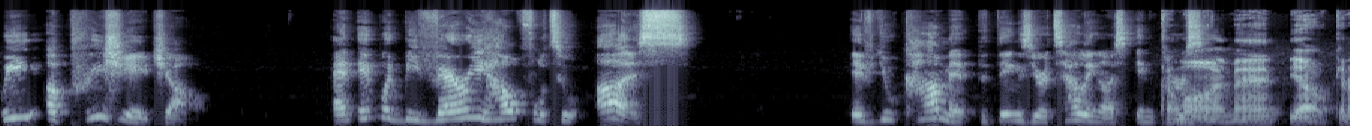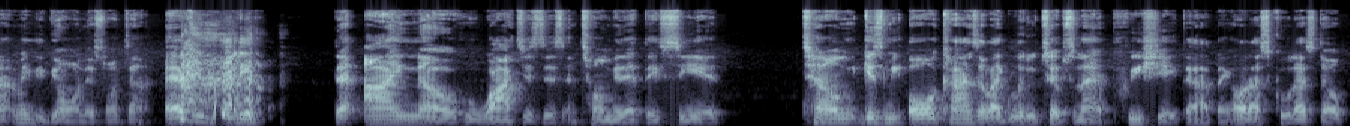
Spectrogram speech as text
We appreciate y'all. And it would be very helpful to us if you comment the things you're telling us in Come person. on, man. Yo, can I let me go on this one time? Everybody that I know who watches this and told me that they see it, tell me gives me all kinds of like little tips, and I appreciate that. I think, oh, that's cool, that's dope.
